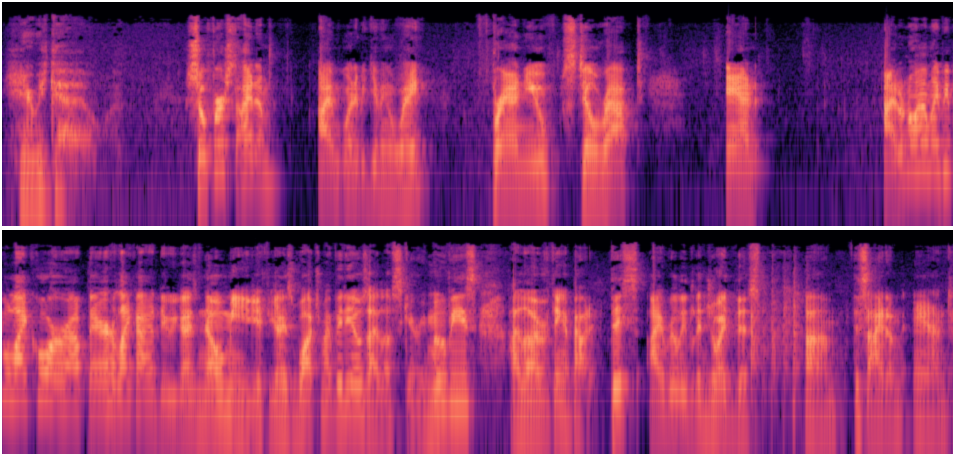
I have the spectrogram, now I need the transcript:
Here we go. So first item I'm going to be giving away, brand new, still wrapped, and I don't know how many people like horror out there like I do. You guys know me. If you guys watch my videos, I love scary movies. I love everything about it. This, I really enjoyed this, um, this item and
